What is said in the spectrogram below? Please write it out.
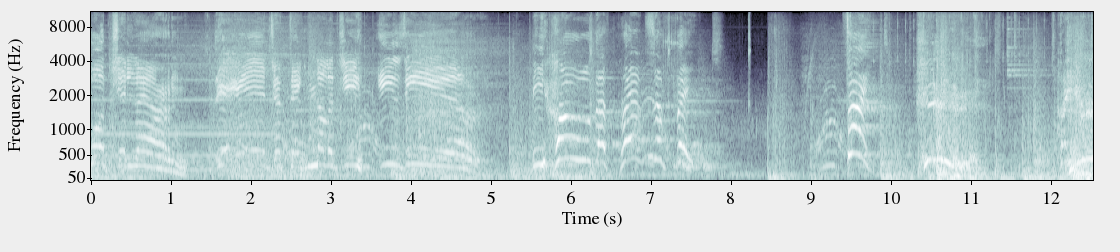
Watch and learn! The age of technology is here! Behold the threads of fate. Hey!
